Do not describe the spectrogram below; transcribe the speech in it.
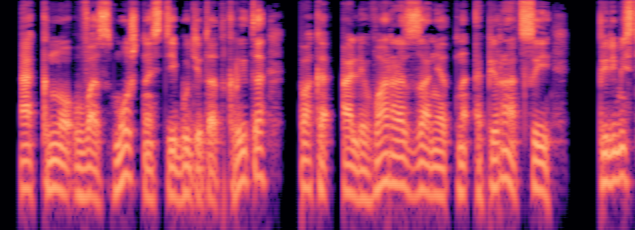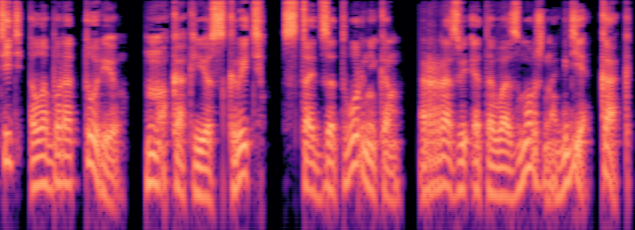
– окно возможностей будет открыто, пока Альвара занят на операции. Переместить лабораторию, но как ее скрыть, Стать затворником? Разве это возможно? Где? Как?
